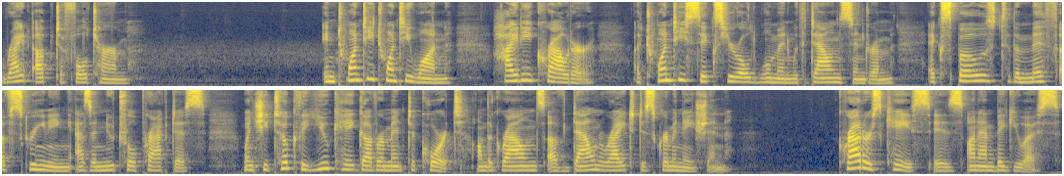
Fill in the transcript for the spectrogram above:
right up to full term. In 2021, Heidi Crowter, a 26 year old woman with Down syndrome, exposed the myth of screening as a neutral practice when she took the UK government to court on the grounds of downright discrimination. Crowter's case is unambiguous.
